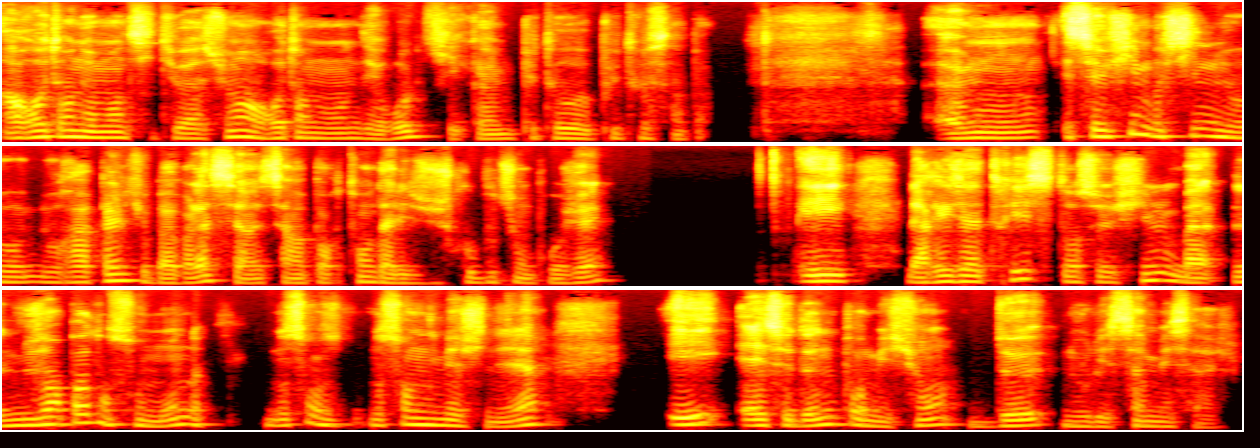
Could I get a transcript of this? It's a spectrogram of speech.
un retournement de situation, un retournement des rôles qui est quand même plutôt, plutôt sympa. Euh, ce film aussi nous, rappelle que bah, voilà, c'est important d'aller jusqu'au bout de son projet. Et la réalisatrice dans ce film bah, nous emporte dans son monde, dans son, dans son imaginaire, et elle se donne pour mission de nous laisser un message.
